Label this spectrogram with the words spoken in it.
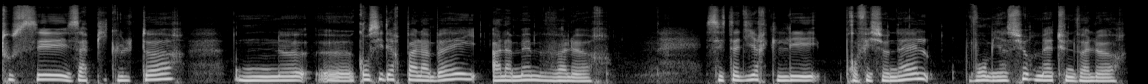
tous ces apiculteurs ne euh, considèrent pas l'abeille à la même valeur. C'est-à-dire que les professionnels vont bien sûr mettre une valeur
